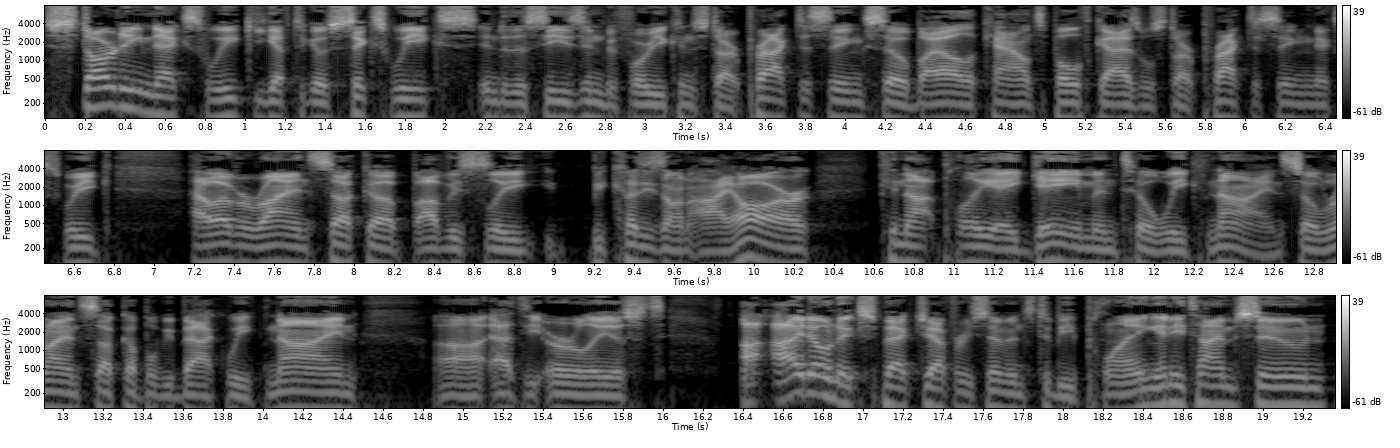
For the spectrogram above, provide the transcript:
Starting next week, you have to go six weeks into the season before you can start practicing. So by all accounts, both guys will start practicing next week. However, Ryan Succop, obviously, because he's on IR, cannot play a game until week nine. So Ryan Succop will be back week nine uh, at the earliest. I, don't expect Jeffery Simmons to be playing anytime soon.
